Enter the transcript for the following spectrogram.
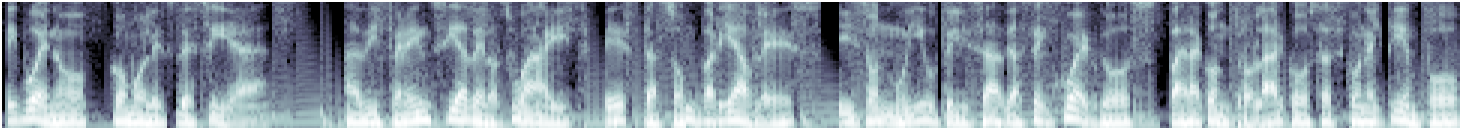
Y bueno, como les decía, a diferencia de los white, estas son variables, y son muy utilizadas en juegos para controlar cosas con el tiempo,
